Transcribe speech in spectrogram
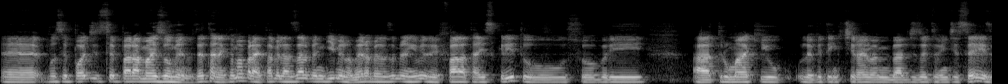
é, você pode separar mais ou menos. Detalhe, tem uma braita, Abelazar ben Gimel, o Abelazar ben Gimel, ele fala, está escrito sobre a Trumá que o Levi tem que tirar em Mamidar 18 a 26,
